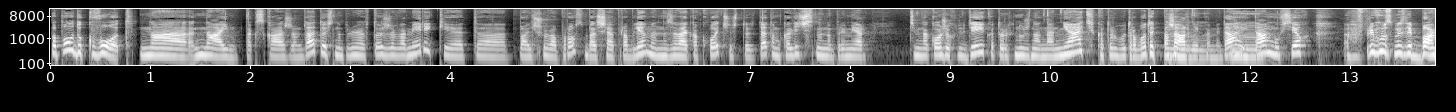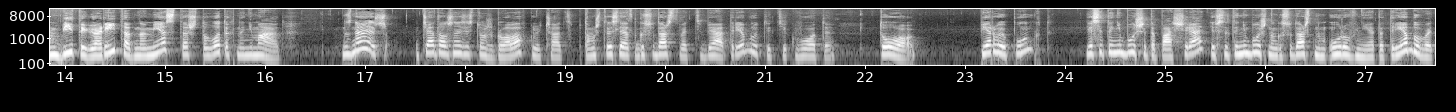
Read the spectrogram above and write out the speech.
По поводу квот на найм, так скажем, да, то есть, например, в той же в Америке это большой вопрос, большая проблема, называй как хочешь, то есть, да, там количество, например, темнокожих людей, которых нужно нанять, которые будут работать пожарниками, да, мгм. и там у всех в прямом смысле бомбит и горит одно место, что вот их нанимают. Но знаешь, у тебя должна здесь тоже голова включаться, потому что если от государства от тебя требуют эти квоты, то первый пункт, если ты не будешь это поощрять, если ты не будешь на государственном уровне это требовать,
